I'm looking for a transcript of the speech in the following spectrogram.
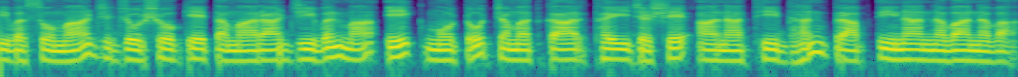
દિવસોમાં જ જોશો કે તમારા તમારા જીવનમાં એક મોટો ચમત્કાર થઈ જશે. આનાથી ધન પ્રાપ્તિના નવા નવા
